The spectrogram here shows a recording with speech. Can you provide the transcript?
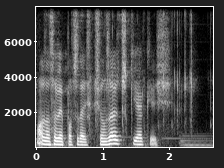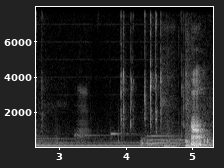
Można sobie poczytać książeczki jakieś. O.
